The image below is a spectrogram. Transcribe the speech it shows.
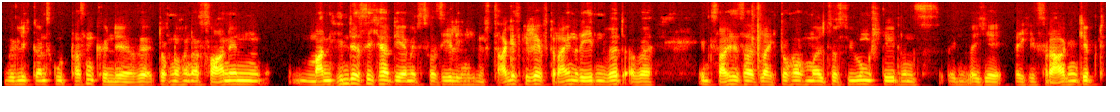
wirklich ganz gut passen könnte. Also doch noch einen erfahrenen Mann hinter sich hat, der mit zwar sicherlich nicht ins Tagesgeschäft reinreden wird, aber im Zweifelsfall vielleicht doch auch mal zur Verfügung steht, wenn es irgendwelche welche Fragen gibt.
